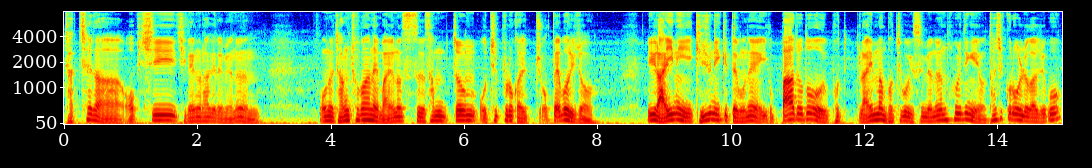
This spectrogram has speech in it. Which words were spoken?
자체가 없이 진행을 하게 되면은 오늘 장 초반에 마이너스 3.57%까지 쭉 빼버리죠. 이 라인이 기준이 있기 때문에 이거 빠져도 버, 라인만 버티고 있으면은 홀딩이에요. 다시 끌어올려가지고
